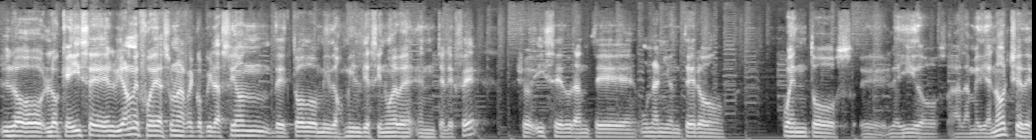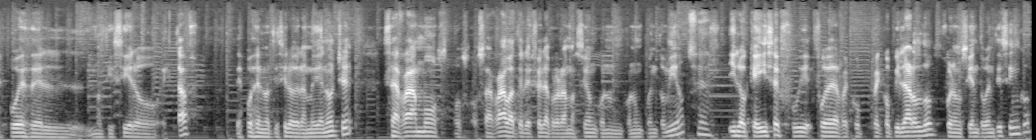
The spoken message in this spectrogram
Lo, lo, que hice el viernes fue hacer una recopilación de todo mi 2019 en Telefe yo hice durante un año entero cuentos eh, leídos a la medianoche después del noticiero Staff, después del noticiero de la medianoche. Cerramos o, cerraba Telefe la programación con un, cuento mío. Y lo que hice fue, fue recopilarlos, fueron 125,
